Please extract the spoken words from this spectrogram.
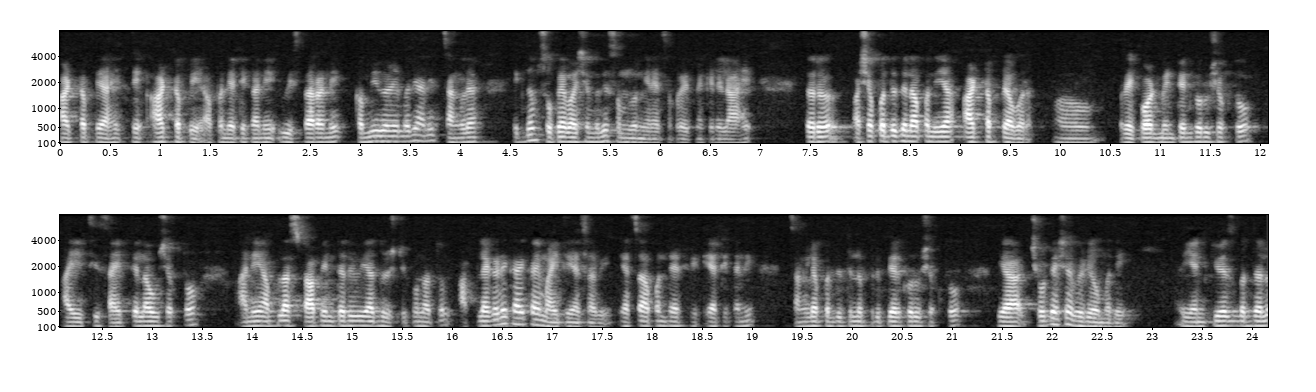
आठ टप्पे आहेत. ते आठ टप्पे आपण या ठिकाणी विस्ताराने कमी वेळेमध्ये आणि चांगल्या एकदम सोप्या भाषेमध्ये समजून घेण्याचा प्रयत्न केलेला आहे. तर अशा पद्धतीने आपण या आठ टप्प्यावर रेकॉर्ड मेंटेन करू शकतो आय सी साहित्य लावू शकतो आणि आपला स्टाफ इंटरव्ह्यू या दृष्टिकोनातून आपल्याकडे काय काय माहिती असावी याचा आपण त्या या ठिकाणी चांगल्या पद्धतीनं प्रिपेअर करू शकतो. या छोट्याशा व्हिडिओमध्ये एन क्यू एसबद्दल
